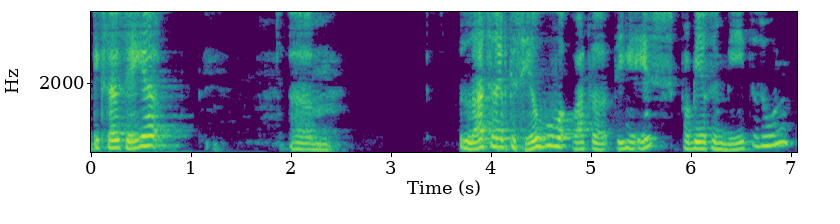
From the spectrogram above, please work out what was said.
Ik zou zeggen, um, luister even heel goed wat de dingen is. Probeer ze mee te doen.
